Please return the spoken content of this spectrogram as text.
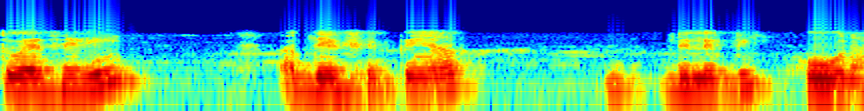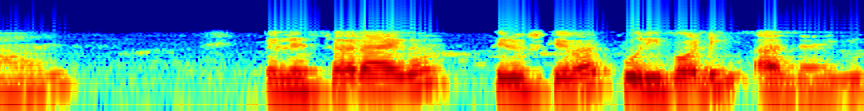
तो ऐसे ही अब देख सकते हैं आप, डिलीवरी हो रहा है। पहले सर आएगा, फिर उसके बाद पूरी बॉडी आ जाएगी।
